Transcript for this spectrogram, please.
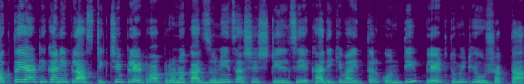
फक्त या ठिकाणी प्लास्टिकची प्लेट वापरू नका. जुनीच अशी स्टीलची एखादी किंवा इतर कोणती प्लेट तुम्ही ठेवू शकता.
